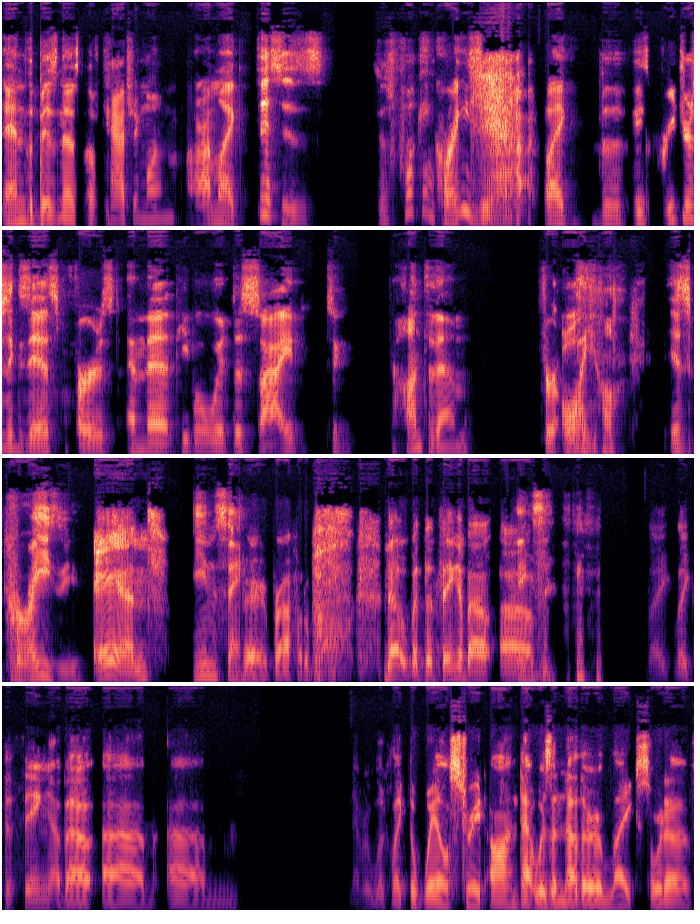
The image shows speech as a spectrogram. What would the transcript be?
and the business of catching one. I'm like, this is just fucking crazy. yeah. Like the these creatures exist first and that people would decide to hunt them for oil is crazy. And insane. very profitable. No but the thing about um like like the thing about um um never look like the whale straight on that was another like sort of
